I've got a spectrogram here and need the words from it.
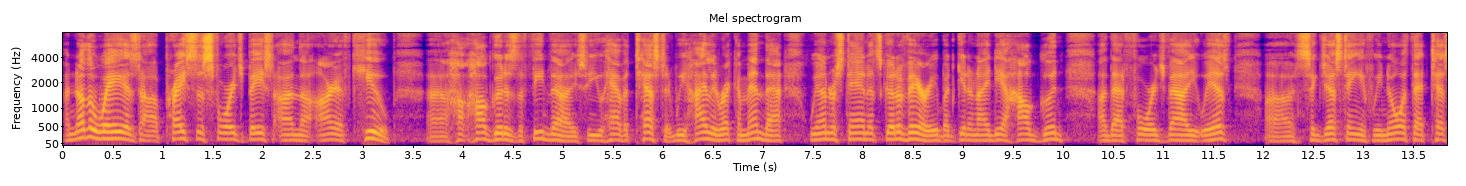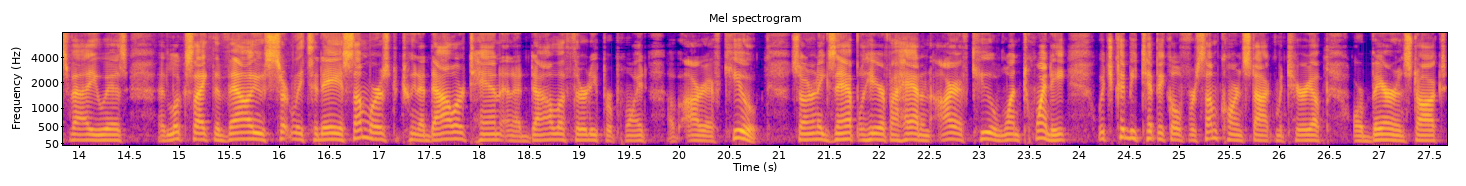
Another way is uh, price this forage based on the RFQ. Uh, how, how, good is the feed value? So you have it tested. We highly recommend that. We understand it's going to vary, but get an idea how good uh, that forage value is. Uh, suggesting if we know what that test value is, it looks like the value certainly today is somewhere between $1.10 and $1.30 per point of RFQ. So in an example here, if I had an RFQ of 120, which could be typical for some corn stalk material or barren stalks,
